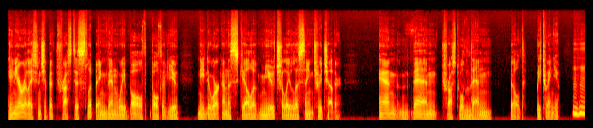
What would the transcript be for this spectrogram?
in your relationship, if trust is slipping, then we both both of you need to work on the skill of mutually listening to each other, and then trust will then build between you. Mm-hmm.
